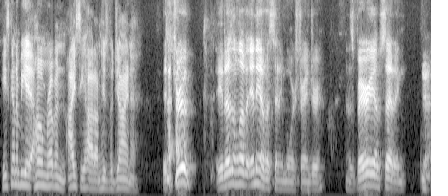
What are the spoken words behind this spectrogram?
He's gonna be at home rubbing icy hot on his vagina. It's true. he doesn't love any of us anymore, stranger. It's very upsetting. Yeah.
